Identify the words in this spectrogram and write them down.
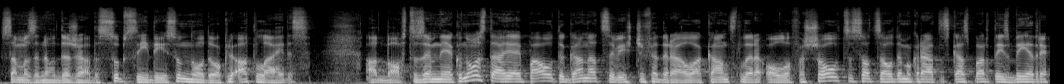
samazinot dažādas subsīdijas un nodokļu atlaides. Atbalstu zemnieku nostājai pauda gan atsevišķa federālā kanclera Olafa Šolca sociāldemokrātiskās partijas biedri,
